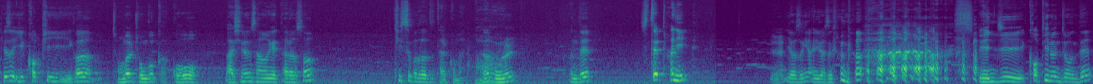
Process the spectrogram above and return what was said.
그래서 이 커피가 정말 좋은 것 같고 마시는 상황에 따라서 키스보다도 달콤한. 난 오늘 근데 스테파니 예? 여성이 아니라서 그런가? 왠지 커피는 좋은데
